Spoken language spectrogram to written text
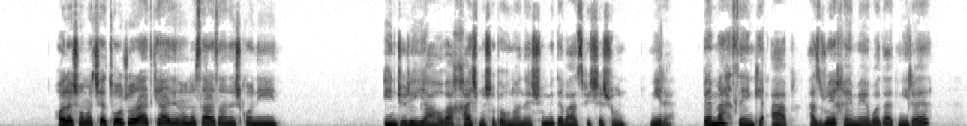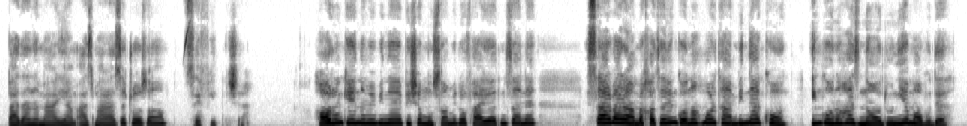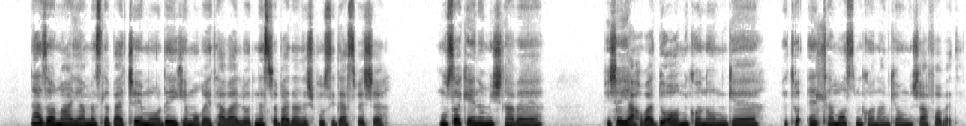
حالا شما چطور جرأت کردین اونو سرزنش کنین؟ اینجوری یهوه خشمشو به اونا نشون میده و از پیششون میره. به محض اینکه ابر از روی خیمه عبادت میره بدن مریم از مرض جزام سفید میشه. هارون که اینو می‌بینه پیش موسا میره و فریاد می‌زنه سرورم به خاطر این گناه ما رو تنبیه نکن. این گناه از نادونی ما بوده. نظر مریم مثل بچه مرده ای که موقع تولد نصف بدنش پوسی دست بشه. موسا که اینو میشنوه پیش یهوه دعا می‌کنه و میگه به تو التماس می‌کنم که اونو شفا بدی.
